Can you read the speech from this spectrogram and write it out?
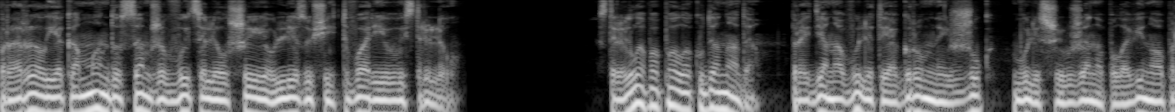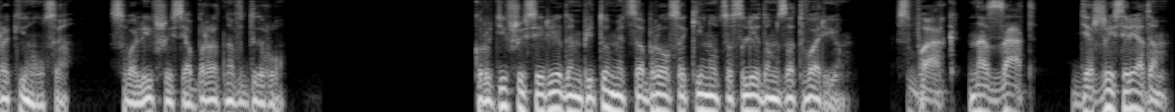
Прорал я команду, сам же выцелил шею лезущей твари и выстрелил. Стрела попала куда надо, Пройдя на вылет, и огромный жук, вылезший уже наполовину, опрокинулся, свалившись обратно в дыру. Крутившийся рядом питомец собрался кинуться следом за тварью. «Сварк, назад! Держись рядом!»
